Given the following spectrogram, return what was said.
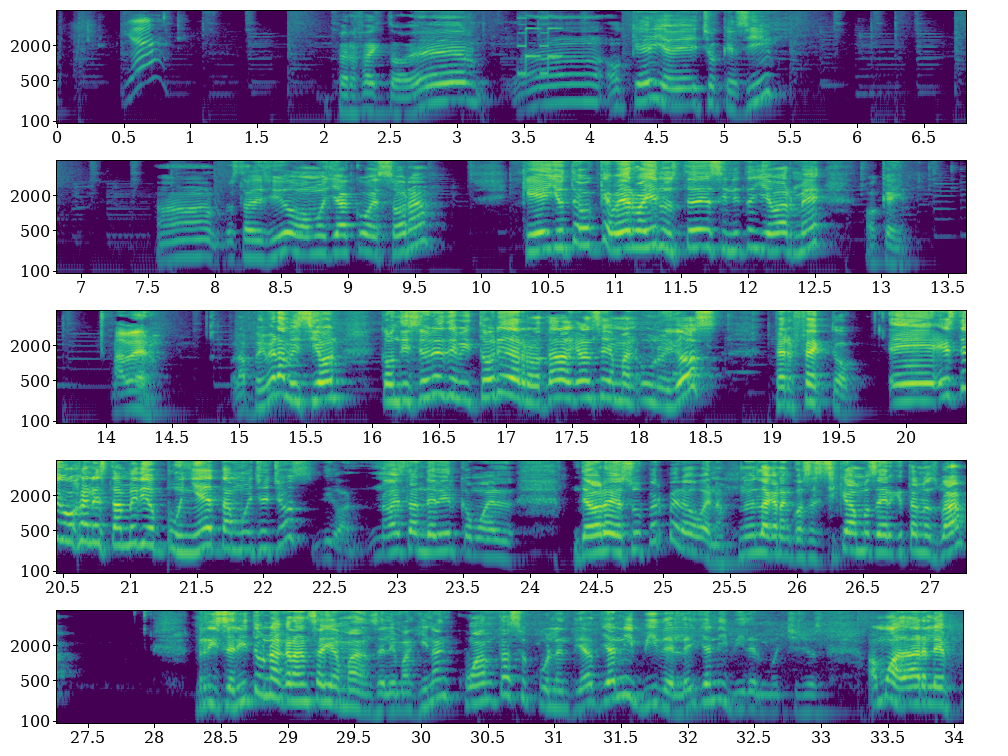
Perfecto, a ver. Ah, ok, ya había dicho que sí. Ah, está decidido, vamos Jaco, es hora. Que yo tengo que ver, vayan ustedes si necesitan llevarme. Ok. A ver. La primera misión, condiciones de victoria, derrotar al Gran Saiyaman 1 y 2. Perfecto. Eh, este Gohan está medio puñeta, muchachos. Digo, no es tan débil como el de ahora de Super, pero bueno, no es la gran cosa. Así que vamos a ver qué tal nos va. Ricerita una gran Saiyaman. ¿Se le imaginan cuánta suculentidad? Ya ni Videl, ¿eh? Ya ni Videl, muchachos. Vamos a darle.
